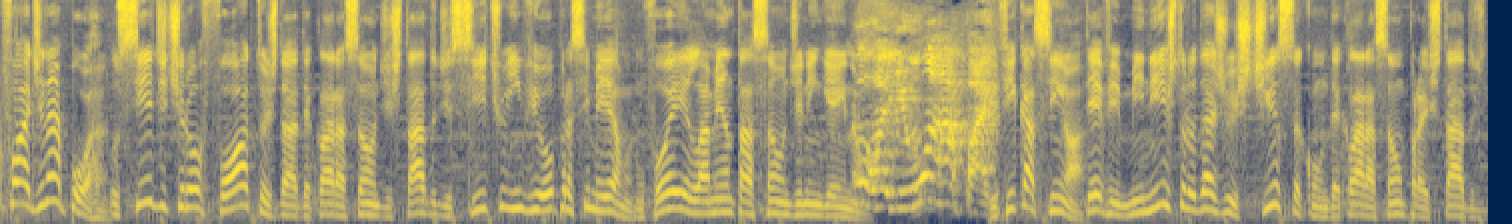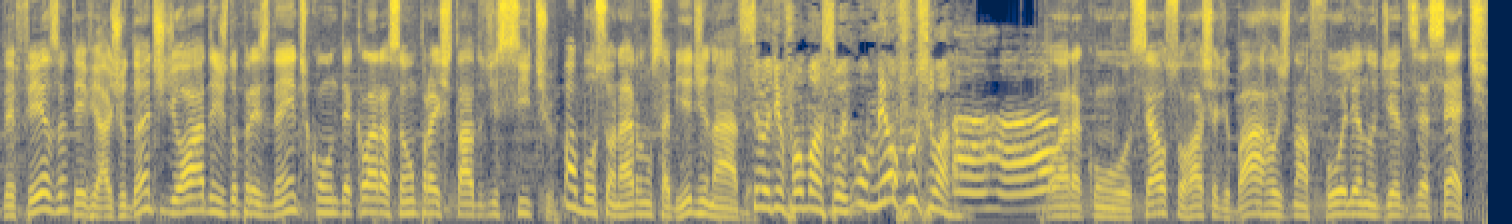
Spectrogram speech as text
Não fode, né, porra? O Cid tirou fotos da declaração de estado de sítio e enviou para si mesmo. Não foi lamentação de ninguém, não. Porra nenhuma, rapaz! E fica assim, ó. Teve ministro da Justiça com declaração para estado de defesa, teve ajudante de ordens do presidente com declaração para estado de sítio. Mas o Bolsonaro não sabia de nada. Sistema de informações. O meu funciona. Agora com o Celso Rocha de Barros na Folha no dia 17.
